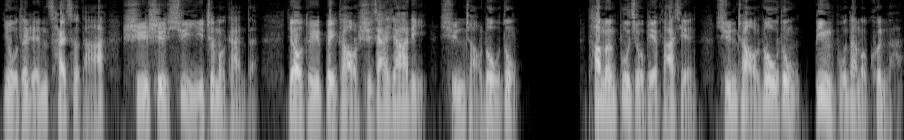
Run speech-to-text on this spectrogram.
有的人猜测达实是蓄意这么干的，要对被告施加压力，寻找漏洞。他们不久便发现，寻找漏洞并不那么困难。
